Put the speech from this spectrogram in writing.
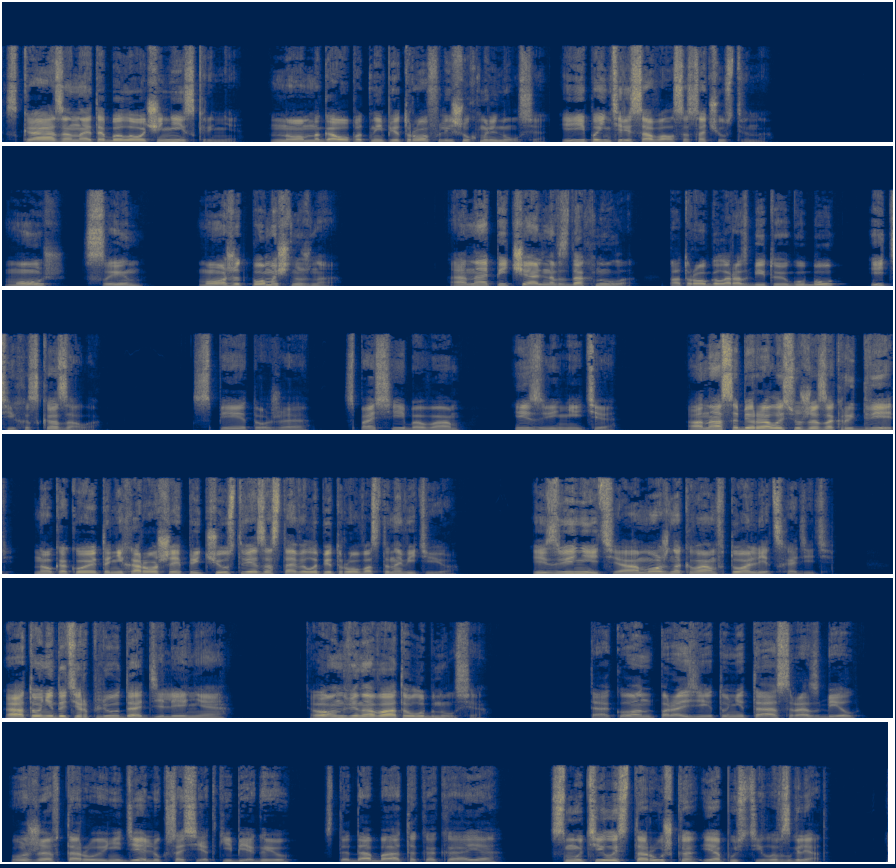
Сказано это было очень искренне, но многоопытный Петров лишь ухмыльнулся и поинтересовался сочувственно. «Муж? Сын? Может, помощь нужна?» Она печально вздохнула, потрогала разбитую губу и тихо сказала. «Спит уже. Спасибо вам. Извините». Она собиралась уже закрыть дверь, но какое-то нехорошее предчувствие заставило Петрова остановить ее. «Извините, а можно к вам в туалет сходить? А то не дотерплю до отделения». Он виновато улыбнулся. Так он, паразит, унитаз разбил. Уже вторую неделю к соседке бегаю. Стыдоба-то какая. Смутилась старушка и опустила взгляд.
